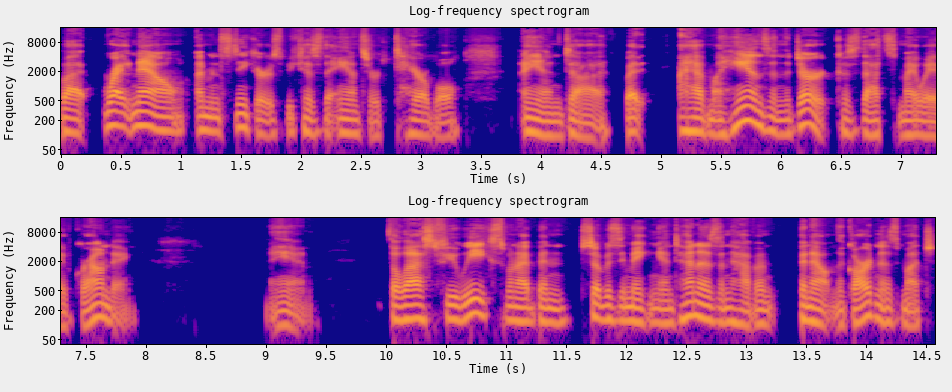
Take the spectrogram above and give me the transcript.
But right now i'm in sneakers because the ants are terrible. And uh but i have my hands in the dirt because that's my way of grounding. Man the last few weeks when i've been so busy making antennas and haven't been out in the garden as much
